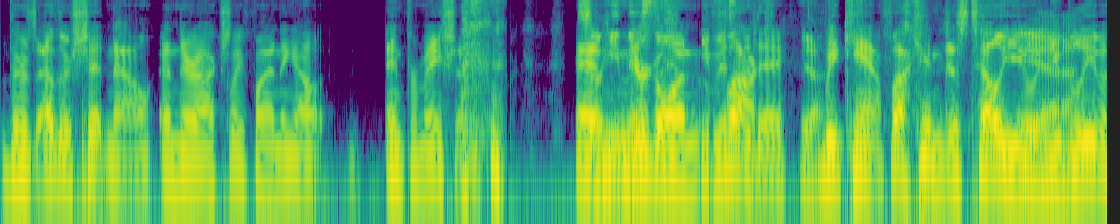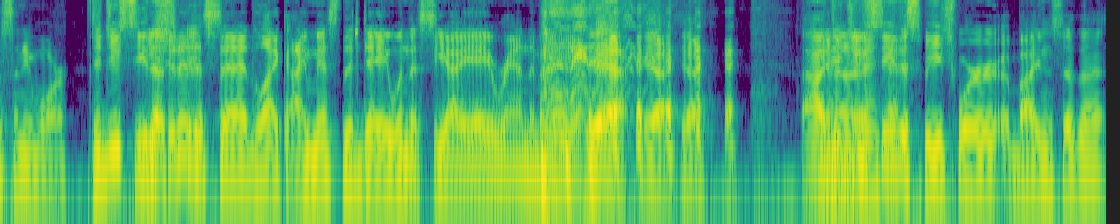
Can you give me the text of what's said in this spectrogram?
there's other shit now, and they're actually finding out information. and So he you're going, he missed the fuck, day." Yeah. we can't fucking just tell you and you believe us anymore. Did you see He that should have just said like, "I missed the day when the CIA ran the media." yeah, yeah, yeah. Uh, You did you I mean? see the speech where Biden said that,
